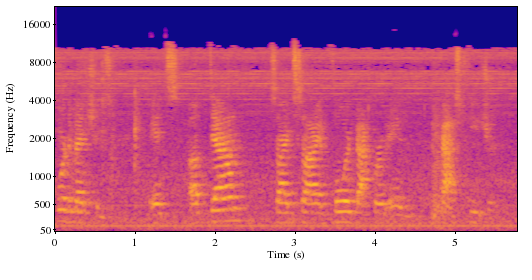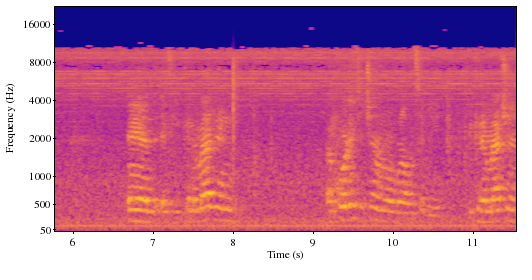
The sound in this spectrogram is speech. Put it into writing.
four dimensions. It's up, down, side, side, forward, backward, and past, future. And if you can imagine, according to general relativity, you can imagine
